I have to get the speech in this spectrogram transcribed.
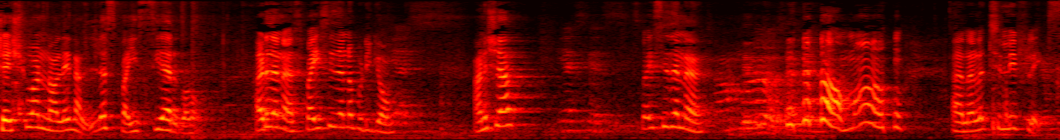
ஷெஷ்வான்னாலே நல்ல ஸ்பைஸியாக இருக்கணும். அடுதானே ஸ்பைசி தானே பிடிக்கும்? அனுஷா? ஸ்பைசி தானே? ஆமாம் அதனால சில்லி ஃப்ளேக்ஸ்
